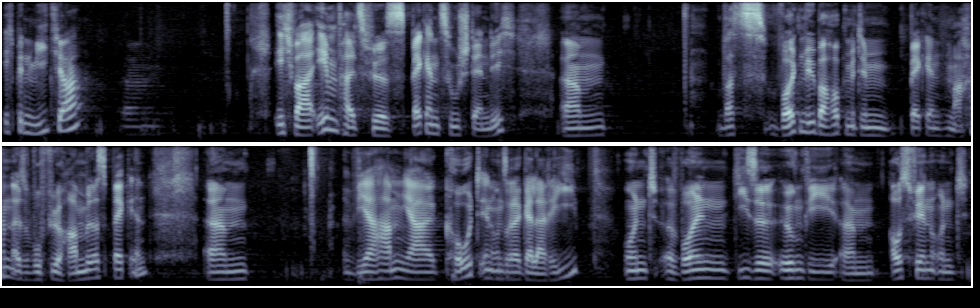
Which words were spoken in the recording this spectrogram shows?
Ich bin Mietja. Ich war ebenfalls fürs Backend zuständig. Ähm, was wollten wir überhaupt mit dem Backend machen? Also wofür haben wir das Backend? Ähm, wir haben ja Code in unserer Galerie und äh, wollen diese irgendwie ähm, ausführen und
